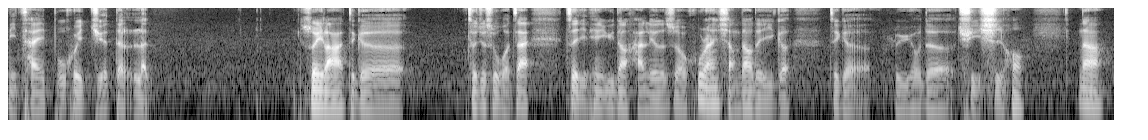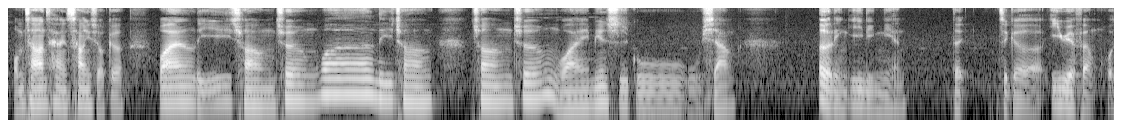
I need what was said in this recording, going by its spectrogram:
你才不会觉得冷。所以啦，这个这就是我在这几天遇到寒流的时候，忽然想到的一个这个旅游的趣事吼。那我们常常唱唱一首歌：万里长城万里长。长城外面是故乡。二零一零年的这个一月份，我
